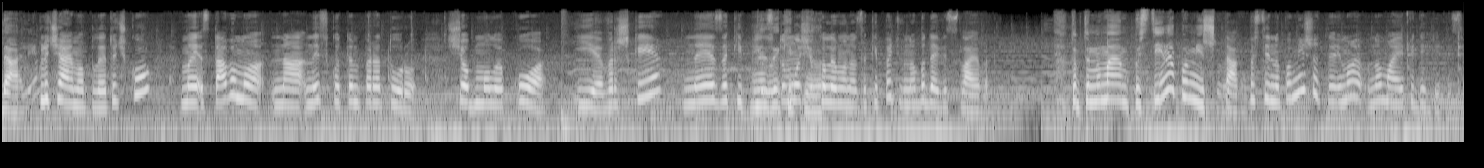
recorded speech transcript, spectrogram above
Далі. Включаємо плиточку. Ми ставимо на низьку температуру, щоб молоко і вершки не закипіло. Не Тому що закипіло. коли воно закипить, воно буде відслаювати. Тобто ми маємо постійно помішувати? Так, постійно помішати і воно має підігрітися.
